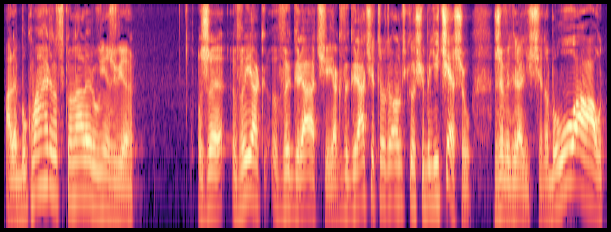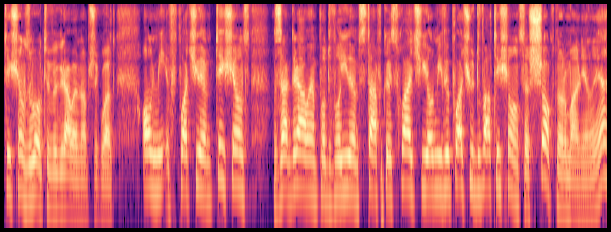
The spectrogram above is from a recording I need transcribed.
Ale Bookmacher doskonale również wie, że wy jak wygracie, jak wygracie, to on tylko się będzie cieszył, że wygraliście. No bo wow, tysiąc złotych wygrałem na przykład. On mi, wpłaciłem tysiąc, zagrałem, podwoiłem stawkę, słuchajcie, i on mi wypłacił dwa tysiące. Szok normalnie, no nie?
